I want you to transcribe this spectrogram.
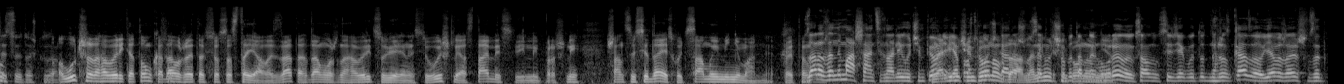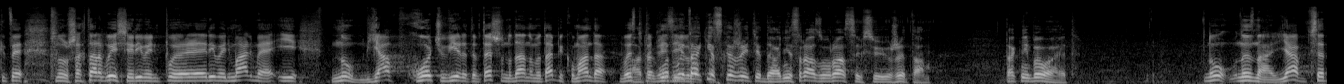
ну, свою точку зору. Лучше говорить о том, когда уже это все состоялось, да, тогда можно говорить с уверенностью, вышли, остались или прошли. Шансы всегда есть, хоть самые минимальные. Поэтому... Зараз вже нема шансів на Лігу Чемпіонів. На Лігу я просто хочу Чемпіонів, сказати, да, що на все-таки, Лігу що би там не Чемпіонів ні. говорили, Олександр Олексійович, якби тут не розказував, я вважаю, що все-таки це ну, Шахтар вищий рівень, п- рівень Мальме. І ну, я хочу вірити в те, що на даному етапі команда А виступить так в вот Лізі вы Європи. так и скажите, да, не сразу раз и все, и уже там. Так не бывает. Ну, не знаю. Я все,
